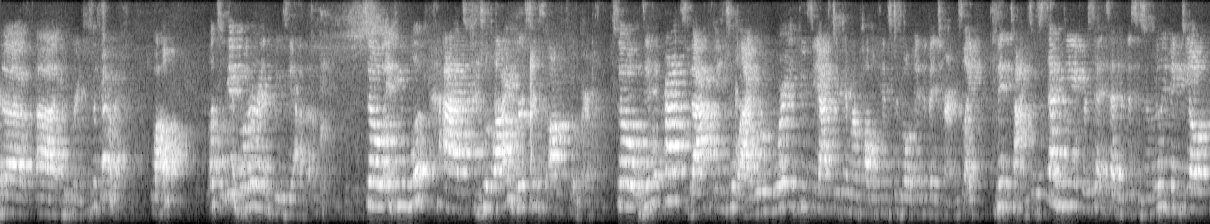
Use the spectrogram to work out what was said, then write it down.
the, uh, the branches of government? Well, let's look at voter enthusiasm. So if you look at July versus October, so Democrats back in July were more enthusiastic than Republicans to vote in the midterms, like big time. So 78% said that this is a really big deal.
